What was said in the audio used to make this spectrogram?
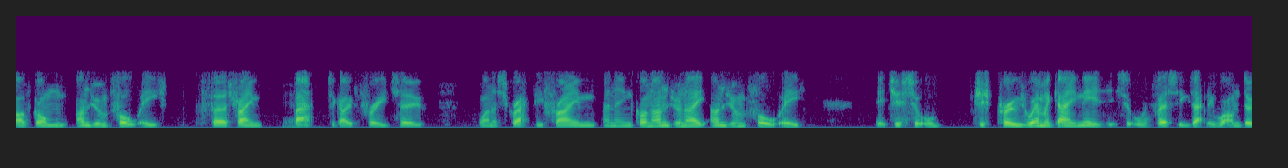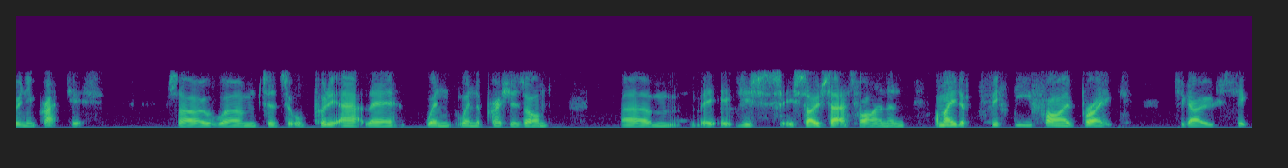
I've gone 140 first frame yeah. back to go 3 2, won a scrappy frame, and then gone 108, 140. It just sort of just proves where my game is. It's sort of that's exactly what I'm doing in practice. So um, to sort of put it out there when when the pressure's on, um, it, it just it's so satisfying. And I made a 55 break to go six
